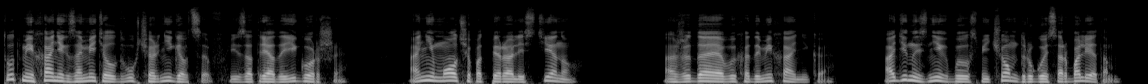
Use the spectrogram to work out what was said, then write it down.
Тут механик заметил двух черниговцев из отряда Егорши. Они молча подпирали стену, ожидая выхода механика. Один из них был с мечом, другой с арбалетом.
